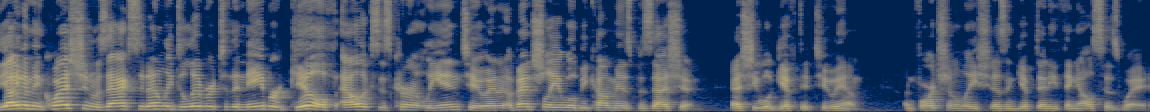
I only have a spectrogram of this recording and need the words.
The item in question was accidentally delivered to the neighbor Gilf Alex is currently into, and eventually eventually it will become his possession, as she will gift it to him. Unfortunately, she doesn't gift anything else his way.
